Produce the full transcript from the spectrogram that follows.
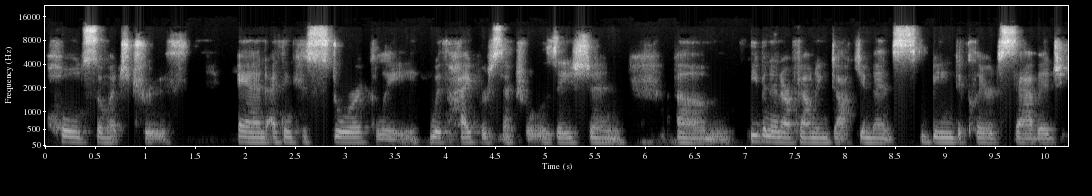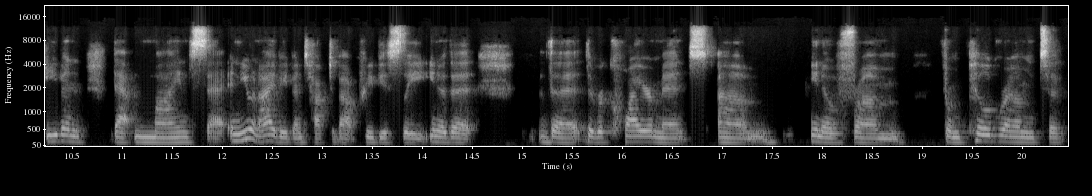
holds so much truth. And I think historically, with hypersexualization, um, even in our founding documents, being declared savage, even that mindset, and you and I have even talked about previously, you know, the the the requirement, um, you know, from from pilgrim to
